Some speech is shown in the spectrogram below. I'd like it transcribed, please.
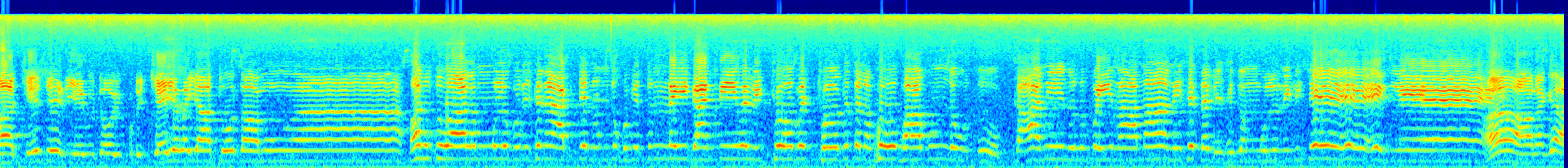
ఆ చేసేది ఏమిటో ఇప్పుడు చేయవయ్యా చూద్దాము అనుతువాలమ్ములు గురిసిన అర్జనుందుకు వితున్నై గాంధీవ విక్షోభక్షోభిత నభోభాగుండవుతూ కానీ నునుపై నానా నిశత విసిగమ్ములు నిలిచే ఆ అనగా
